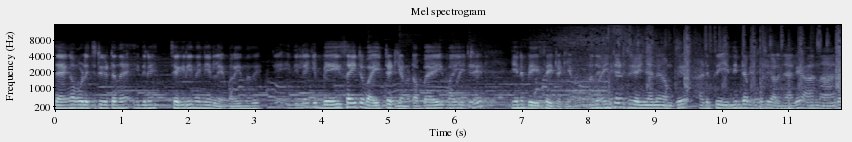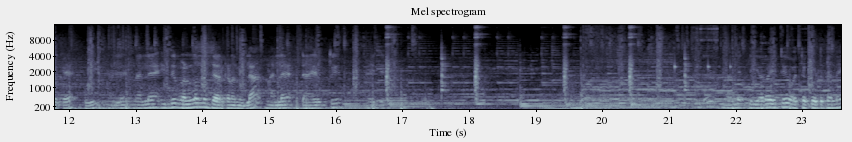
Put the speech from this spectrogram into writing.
തേങ്ങ പൊളിച്ചിട്ട് കിട്ടുന്ന ഇതിന് ചകിരി തന്നെയല്ലേ പറയുന്നത്? ഇതിലേക്ക് ബേസ് ആയിട്ട് വൈറ്റ് അടിക്കണം കേട്ടോ വൈറ്റ് ഇതിന് ബേസ് ആയിട്ട് അടിക്കണം. അത് വൈറ്റ് അടിച്ച് കഴിഞ്ഞാൽ നമുക്ക് അടുത്ത് ഇതിന്റെ മുകളിൽ കളഞ്ഞാൽ ആ നാരൊക്കെ പോയി. നല്ല നല്ല ഇത് വെള്ളമൊന്നും ചേർക്കണമെന്നില്ല. നല്ല ഡയറക്റ്റ് ആയിട്ട് ആയിട്ട് ഒറ്റക്കൊട്ട് തന്നെ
